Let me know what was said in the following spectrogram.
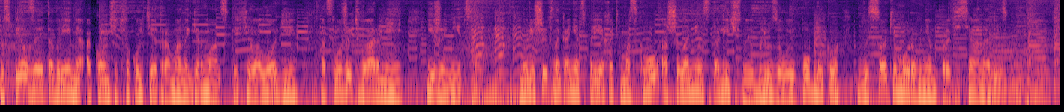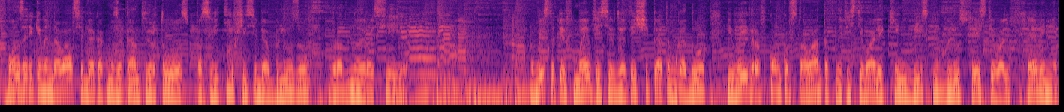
Успел за это время окончить факультет романо-германской филологии, отслужить в армии и жениться. Но решив наконец приехать в Москву, ошеломил столичную блюзовую публику высоким уровнем профессионализма. Он зарекомендовал себя как музыкант-виртуоз, посвятивший себя блюзу в родной России. Выступив в Мемфисе в 2005 году и выиграв конкурс талантов на фестивале King Biscuit Blues Festival в Хелене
